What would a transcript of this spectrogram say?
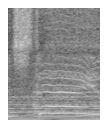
would stay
